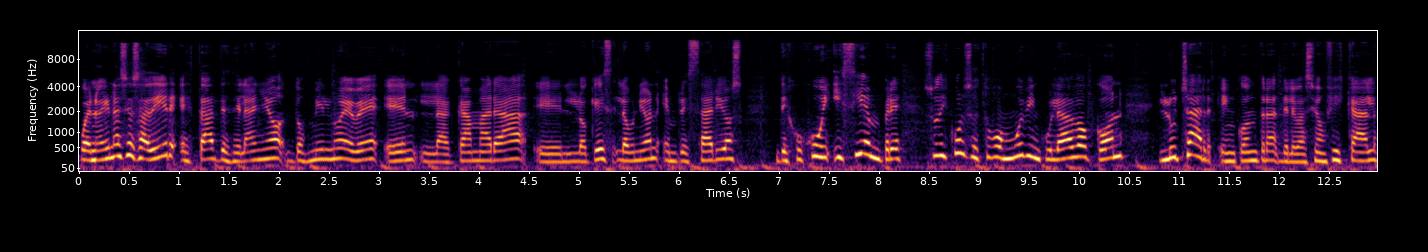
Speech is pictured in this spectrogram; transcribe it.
Bueno, Ignacio Sadir está desde el año 2009 en la Cámara, en lo que es la Unión Empresarios de Jujuy, y siempre su discurso estuvo muy vinculado con luchar en contra de la evasión fiscal,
